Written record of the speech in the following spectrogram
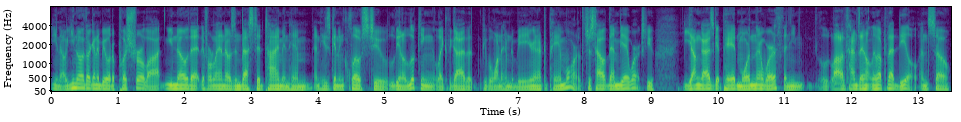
You know, you know they're going to be able to push for a lot. You know that if Orlando's invested time in him and he's getting close to, you know, looking like the guy that people wanted him to be, you're going to have to pay him more. That's just how the NBA works. You young guys get paid more than they're worth, and you, a lot of times they don't live up to that deal. And so,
